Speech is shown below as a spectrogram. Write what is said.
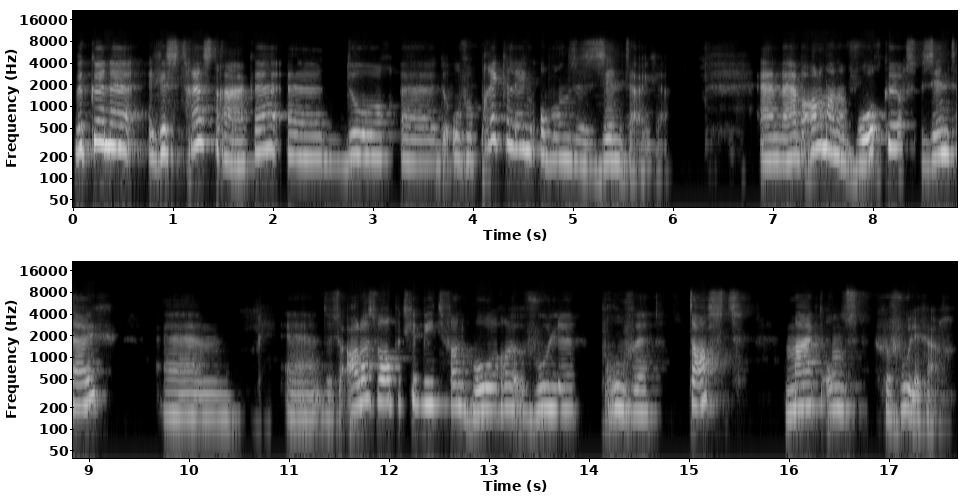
We kunnen gestrest raken uh, door uh, de overprikkeling op onze zintuigen. En we hebben allemaal een voorkeurszintuig. Um, uh, dus alles wat op het gebied van horen, voelen, proeven, tast, maakt ons gevoeliger.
